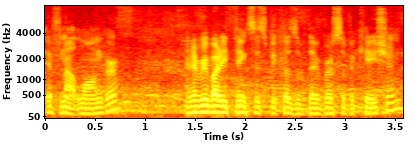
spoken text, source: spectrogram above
if not longer. And everybody thinks it's because of diversification,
